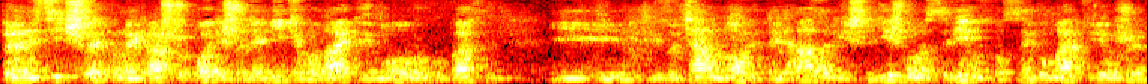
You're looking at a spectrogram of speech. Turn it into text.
Принесіть швидко найкращу одіж, одягніть його, дайте йому руку перстень і взуття на ноги, теля заріжте, їжмо веселіну, бо син був мертвий і ожив.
